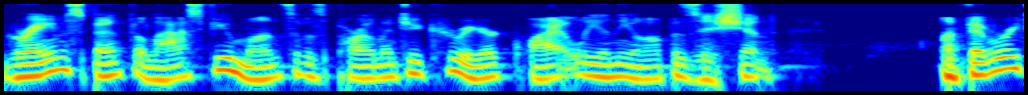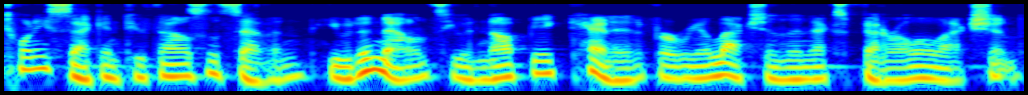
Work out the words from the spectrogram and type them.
Graham spent the last few months of his parliamentary career quietly in the opposition. On February 22, 2007, he would announce he would not be a candidate for re election in the next federal election.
